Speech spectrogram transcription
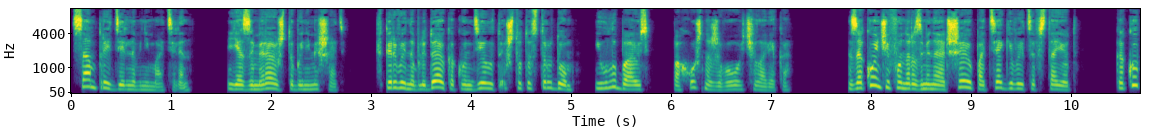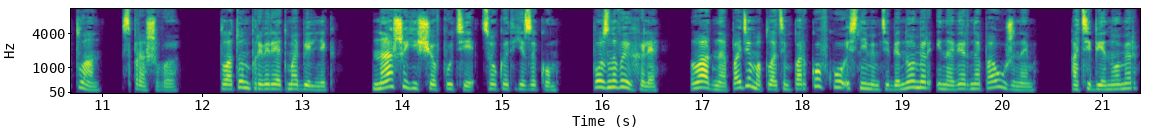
сам предельно внимателен. Я замираю, чтобы не мешать. Впервые наблюдаю, как он делает что-то с трудом, и улыбаюсь, похож на живого человека. Закончив, он разминает шею, подтягивается, встает. «Какой план?» — спрашиваю. Платон проверяет мобильник. «Наши еще в пути», — цокает языком. «Поздно выехали. Ладно, пойдем оплатим парковку, снимем тебе номер и, наверное, поужинаем. А тебе номер?»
